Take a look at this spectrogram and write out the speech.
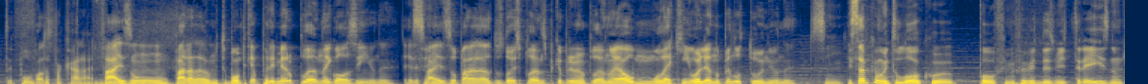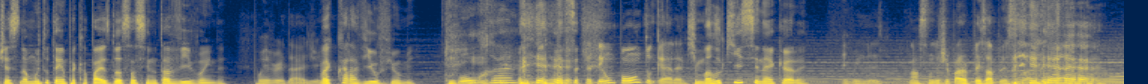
puta, é foda pra caralho. Faz um, paralelo muito bom, porque o primeiro plano é igualzinho, né? Ele Sim. faz o paralelo dos dois planos, porque o primeiro plano é o molequinho olhando pelo túnel, né? Sim. E sabe o que é muito louco? Pô, o filme foi feito em 2003, não tinha sido há muito tempo, é capaz do assassino estar vivo ainda. Pô, é verdade. Vai que o cara viu o filme. Porra! Você tem um ponto, cara. Que maluquice, né, cara? É verdade. Nossa, não deixa eu parar pra pensar pra esse lado.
